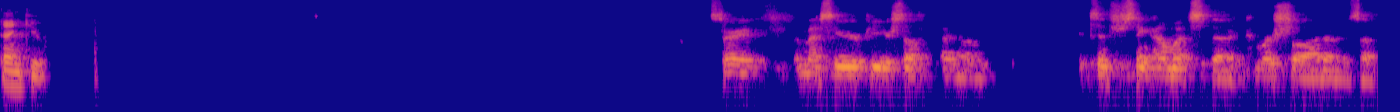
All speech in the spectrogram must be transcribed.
Thank you. Sorry if I'm asking you to repeat yourself, but um, it's interesting how much the commercial auto is up.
